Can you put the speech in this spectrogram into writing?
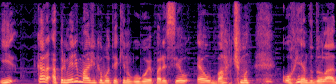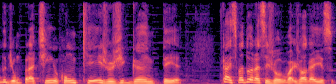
E, cara, a primeira imagem que eu botei aqui no Google e apareceu é o Batman correndo do lado de um pratinho com um queijo gigante. Cara, você vai adorar esse jogo, vai, joga isso.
